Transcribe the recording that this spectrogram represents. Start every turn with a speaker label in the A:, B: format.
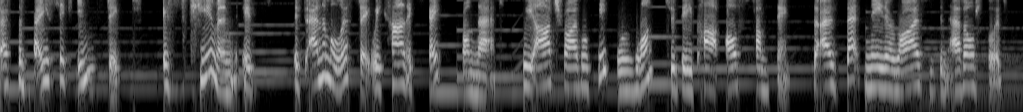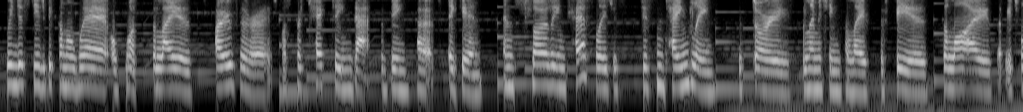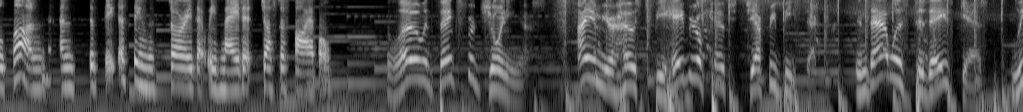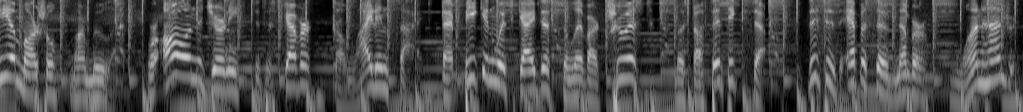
A: That's the basic instinct. It's human. It's it's animalistic. We can't escape from that. We are tribal people. We want to be part of something. So as that need arises in adulthood, we just need to become aware of what's the layers over it, what's protecting that from being hurt again, and slowly and carefully just disentangling the stories, the limiting beliefs, the fears, the lies that we took on, and the biggest thing, the story that we made it justifiable.
B: Hello, and thanks for joining us. I am your host, behavioral coach Jeffrey Bisek, and that was today's guest, Leah Marshall Marmulla. We're all on the journey to discover the light inside, that beacon which guides us to live our truest, most authentic self. This is episode number 100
